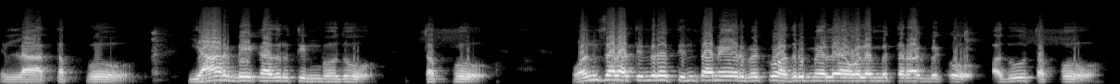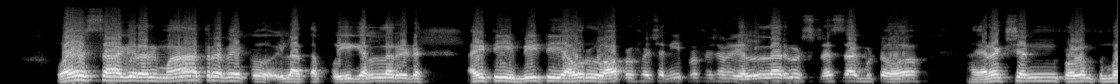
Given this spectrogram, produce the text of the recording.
ಇಲ್ಲ, ತಪ್ಪು. ಯಾರು ಬೇಕಾದರೂ ತಿನ್ಬೋದು, ತಪ್ಪು. ಒಂದ್ಸಲ ತಿಂದ್ರೆ ತಿಂತಾನೆ ಇರಬೇಕು, ಅದ್ರ ಮೇಲೆ ಅವಲಂಬಿತರಾಗಬೇಕು, ಅದು ತಪ್ಪು. ವಯಸ್ಸಾಗಿರೋರಿಗೆ ಮಾತ್ರ ಬೇಕು. ಇಲ್ಲ, ತಪ್ಪು. ಈಗೆಲ್ಲರೂ ಐ ಟಿ, ಬಿ ಟಿ, ಅವರು ಆ ಪ್ರೊಫೆಷನ್ ಈ ಪ್ರೊಫೆಷನ್ ಎಲ್ಲರಿಗೂ ಸ್ಟ್ರೆಸ್ ಆಗ್ಬಿಟ್ಟು ಎರೆಕ್ಷನ್ ಪ್ರಾಬ್ಲಮ್ ತುಂಬಾ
